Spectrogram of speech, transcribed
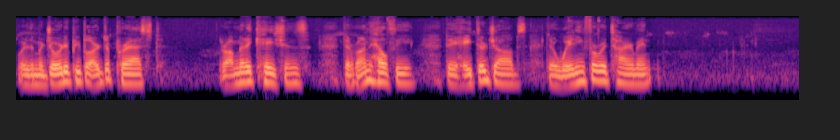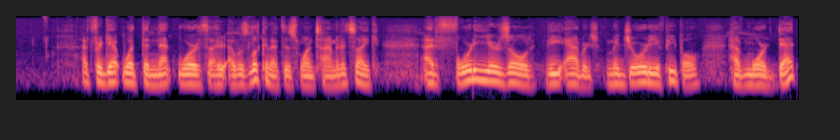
where the majority of people are depressed, they're on medications, they're unhealthy, they hate their jobs, they're waiting for retirement. I forget what the net worth, I, I, was looking at this one time, and it's like at 40 years old, the average majority of people have more debt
